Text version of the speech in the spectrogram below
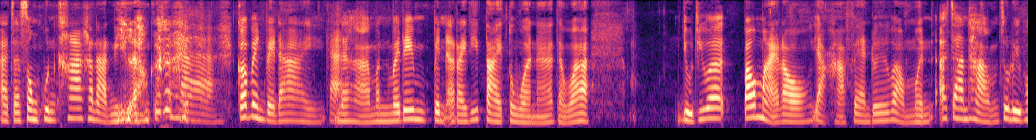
อาจจะทรงคุณค่าขนาดนี้แล้วก็ได้ค่ะก็เป็นไปได้ค่ะนะคะ มันไม่ได้เป็นอะไรที่ตายตัวนะ แต่ว่า อยู่ที่ว่าเป้าหมายเราอยากหาแฟนด้วยหรือเปล่าเหมือนอาจารย์ถามสุริพ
